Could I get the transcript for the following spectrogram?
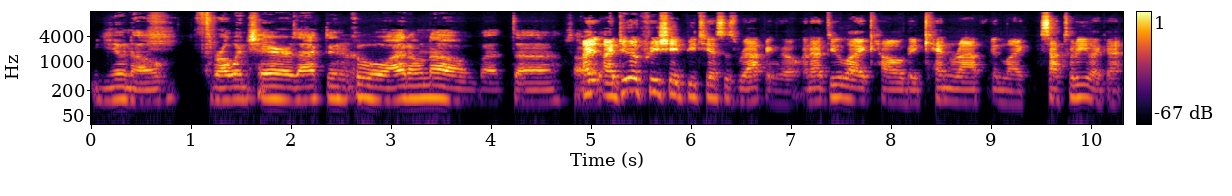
you know, throwing chairs, acting Yeah. cool. I don't know, but uh, sorry. I, I do appreciate BTS's rapping though, and I do like how they can rap in like saturi, like a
